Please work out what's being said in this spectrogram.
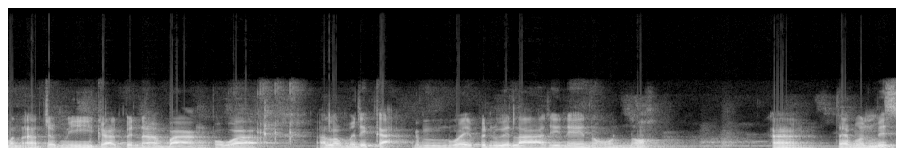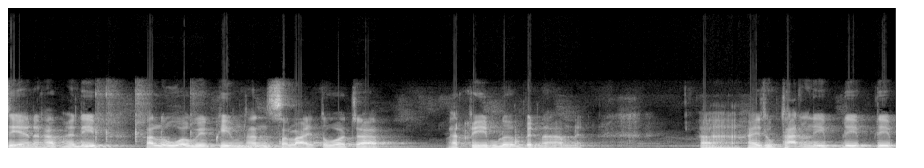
มันอาจจะมีการเป็นน้ำบ้าง เพราะว่าเราไม่ได้กะกันไว้เป็นเวลาที่แน่นอนเนาะอ่าแต่มันไม่เสียนะครับ ให้รีบถ้ารู้ว่าวิปครีมท่านสลายตัวจากอะครีมเริ่มเป็นน้ำเนี่ยอ่าให้ทุกท่านรีบรีบรีบ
